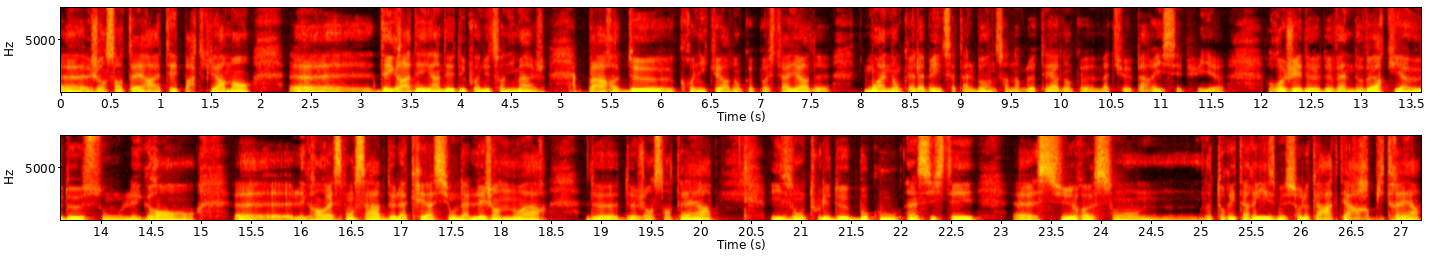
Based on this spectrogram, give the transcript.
euh, Jean Santerre a été particulièrement dégradé hein, du, point de vue de son image par deux chroniqueurs donc postérieurs de moines donc à l'abbaye de St Albans en Angleterre, donc Mathieu Paris et puis Roger de, de Vandover, qui à eux deux sont les grands les grands responsables de la création de la légende noire de, Jean Santerre. Ont tous les deux beaucoup insisté euh, sur son autoritarisme, sur le caractère arbitraire,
